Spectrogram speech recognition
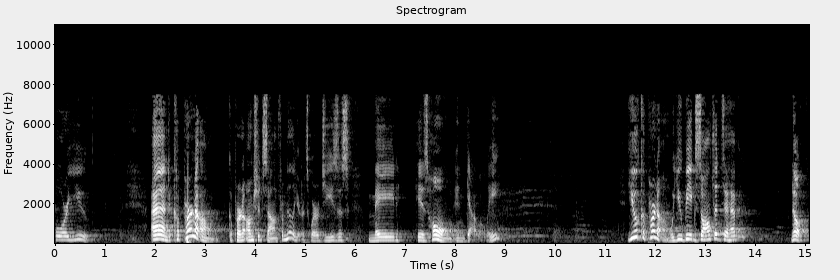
for you. And Capernaum, Capernaum should sound familiar. It's where Jesus made his home in Galilee. You, Capernaum, will you be exalted to heaven? No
